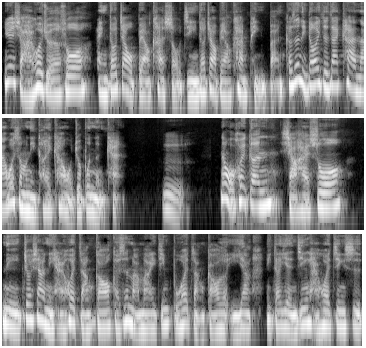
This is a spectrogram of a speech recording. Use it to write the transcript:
因为小孩会觉得说，哎，你都叫我不要看手机，你都叫我不要看平板，可是你都一直在看啊，为什么你可以看，我就不能看？嗯，那我会跟小孩说，你就像你还会长高，可是妈妈已经不会长高了一样，你的眼睛还会近视，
